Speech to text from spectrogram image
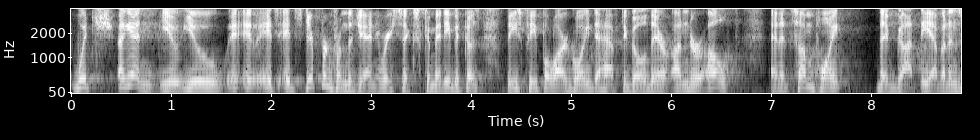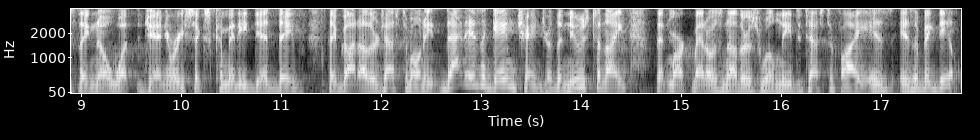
Which, again, you you it, it's it's different from the January 6th committee because these people are going to have to go there under oath. And at some point, They've got the evidence. They know what the January 6th committee did. They've they've got other testimony. That is a game changer. The news tonight that Mark Meadows and others will need to testify is is a big deal.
